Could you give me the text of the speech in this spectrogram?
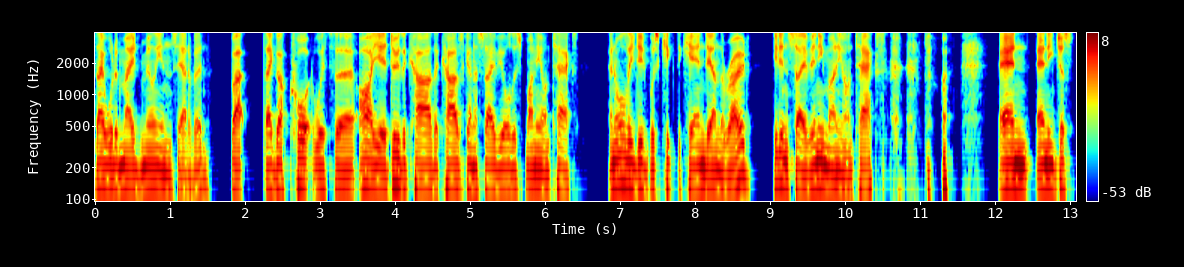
they would have made millions out of it. But they got caught with the, oh yeah, do the car. The car's going to save you all this money on tax. And all he did was kick the can down the road. He didn't save any money on tax, and and he just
